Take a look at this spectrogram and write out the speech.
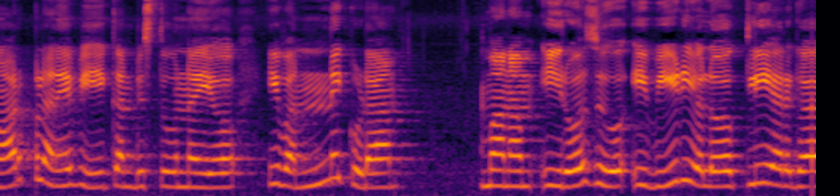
మార్పులు అనేవి కనిపిస్తూ ఉన్నాయో ఇవన్నీ కూడా మనం ఈరోజు ఈ వీడియోలో క్లియర్గా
